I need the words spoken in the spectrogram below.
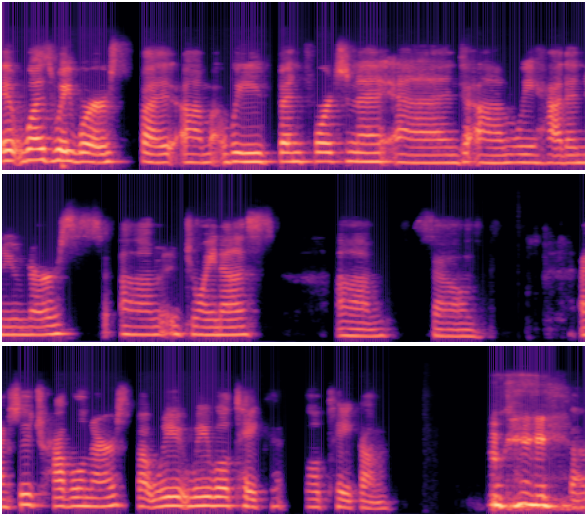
It was way worse, but um, we've been fortunate and um, we had a new nurse um, join us. Um, so actually travel nurse, but we, we will take, we'll take them. Okay. So,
